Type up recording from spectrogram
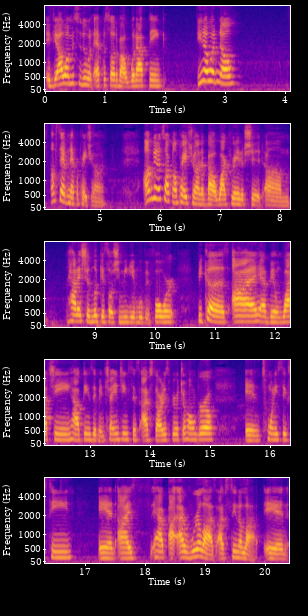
if y'all want me to do an episode about what I think. You know what? No, I'm saving that for Patreon. I'm gonna talk on Patreon about why creative should um how they should look at social media moving forward because I have been watching how things have been changing since I've started Spiritual Homegirl in 2016 and I have I, realize I've seen a lot, and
